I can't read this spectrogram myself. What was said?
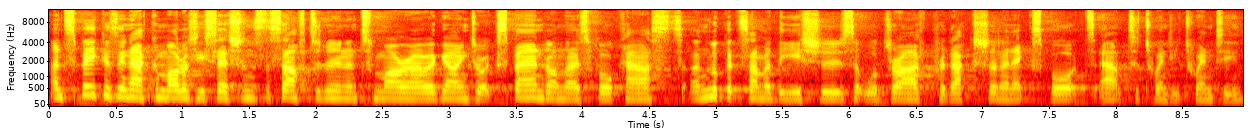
And speakers in our commodity sessions this afternoon and tomorrow are going to expand on those forecasts and look at some of the issues that will drive production and exports out to 2020.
